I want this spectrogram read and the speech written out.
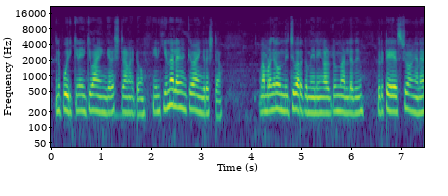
ഇങ്ങനെ പൊരിക്കണ എനിക്ക് ഭയങ്കര ഇഷ്ടമാണ് കേട്ടോ. എനിക്ക് നല്ല ഞങ്ങൾക്ക് ഭയങ്കര ഇഷ്ടമാണ് നമ്മളിങ്ങനെ ഒന്നിച്ച് വറക്കുന്നതിനേക്കാളും നല്ലത് ഒരു ടേസ്റ്റും അങ്ങനെ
